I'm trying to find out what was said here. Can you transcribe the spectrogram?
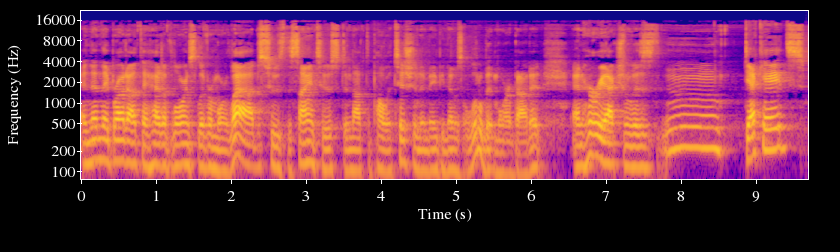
And then they brought out the head of Lawrence Livermore Labs, who's the scientist and not the politician, and maybe knows a little bit more about it. And her reaction was, mm, "Decades?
